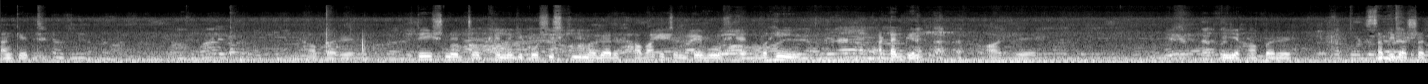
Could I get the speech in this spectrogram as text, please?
Ankit यहाँ पर रितेश ने ड्रॉप खेलने की कोशिश की, मगर हवा के चलते वो शायद वहीं अटक गई। और यहाँ पर सभी दर्शक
